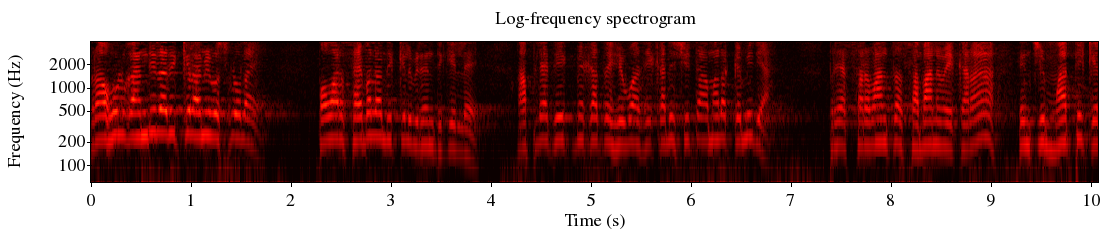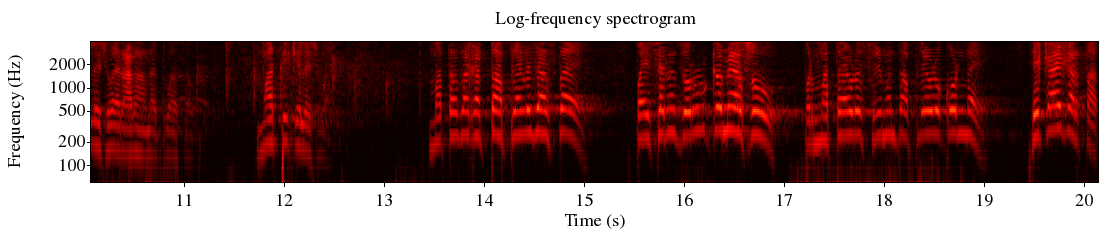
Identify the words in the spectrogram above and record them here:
राहुल गांधीला देखील आम्ही बसलेलो आहे. पवार साहेबाला देखील विनंती केली आहे. आपल्यात एकमेकाचा हिवास एखादी सीट आम्हाला कमी द्या. पण या सर्वांचा समन्वय करा. यांची माती केल्याशिवाय राहणार नाही तुम्हाला माती केल्याशिवाय. मताचा गट्टा आपल्याकडे जास्त आहे. पैशाने जरूर कमी असो पण मता एवढं श्रीमंत आपल्या एवढं कोण नाही? हे काय करतात?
